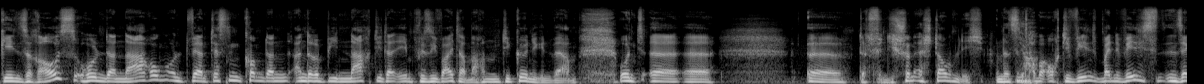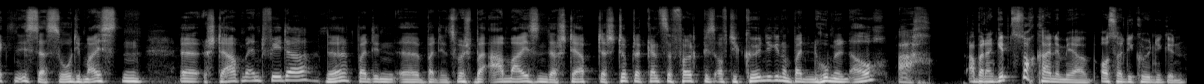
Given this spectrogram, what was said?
gehen sie raus, holen dann Nahrung und währenddessen kommen dann andere Bienen nach, die dann eben für sie weitermachen und die Königin wärmen. Und äh, äh, äh, das finde ich schon erstaunlich. Und das sind aber auch die wen bei den wenigsten Insekten ist das so. Die meisten sterben entweder, ne, bei den, bei den, zum Beispiel bei Ameisen, da stirbt, da stirbt das ganze Volk bis auf die Königin und bei den Hummeln auch. Ach, aber dann gibt es doch keine mehr, außer die Königin.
